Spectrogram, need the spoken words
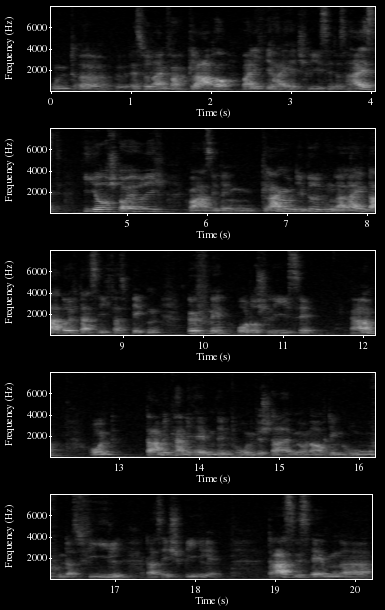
und äh, es wird einfach klarer, weil ich die Hi-Hat schließe. Das heißt, hier steuere ich quasi den Klang und die Wirkung allein dadurch, dass ich das Becken öffne oder schließe. Ja? Und damit kann ich eben den Ton gestalten und auch den Groove und das Feel, das ich spiele. Das ist eben äh, ein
